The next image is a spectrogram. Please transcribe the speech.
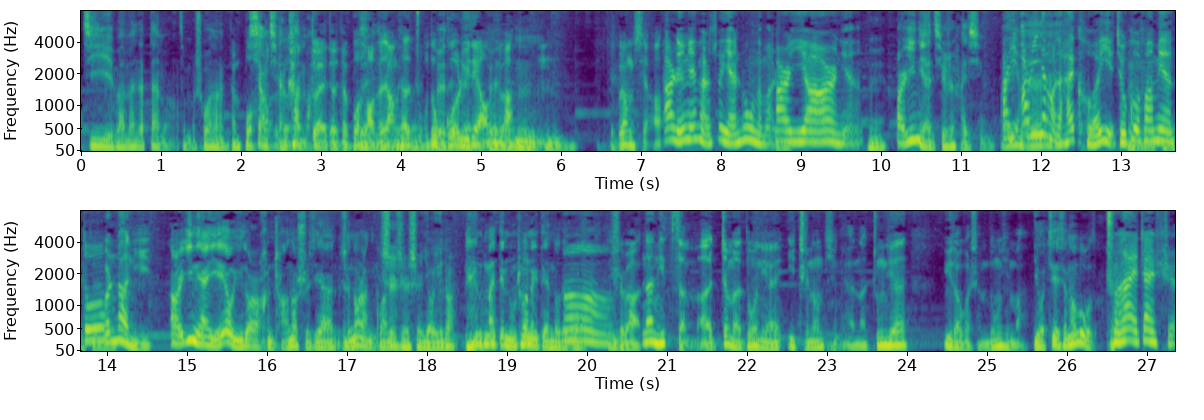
记忆慢慢的淡忘。怎么说呢咱不？好向前看吧。对对对，不好的让它主动过滤掉，对对吧？嗯嗯，就不用想。二零年反正最严重的嘛，二一、二二年，对，二一年其实还行，二一、二一年好像还可以，就各方面都不是，那你二一年也有一段很长的时间，全都让你关，是是是，有一段 卖电动车那店都得关。嗯，是吧？那你怎么这么多年一直能挺下呢？中间遇到过什么东西吗？有借钱的路子，纯爱战士，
